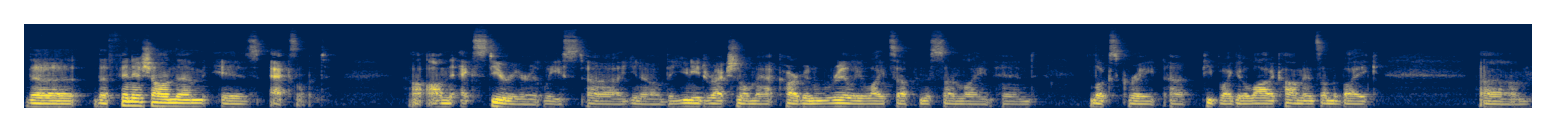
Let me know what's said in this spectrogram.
the the finish on them is excellent. Uh, on the exterior, at least, uh, you know the unidirectional matte carbon really lights up in the sunlight and looks great. Uh, people, I get a lot of comments on the bike. Um,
